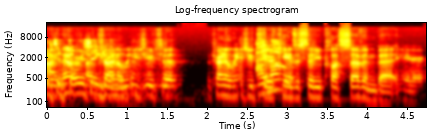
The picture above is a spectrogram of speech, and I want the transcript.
I know, a Thursday I'm trying game. to lead you to I'm trying to lead you to Kansas City plus seven bet here.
